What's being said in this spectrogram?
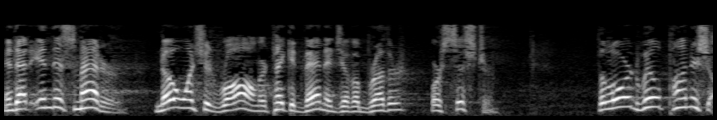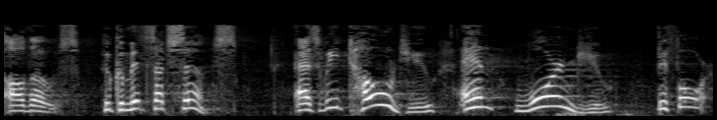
And that in this matter, no one should wrong or take advantage of a brother or sister. The Lord will punish all those who commit such sins, as we told you and warned you before.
